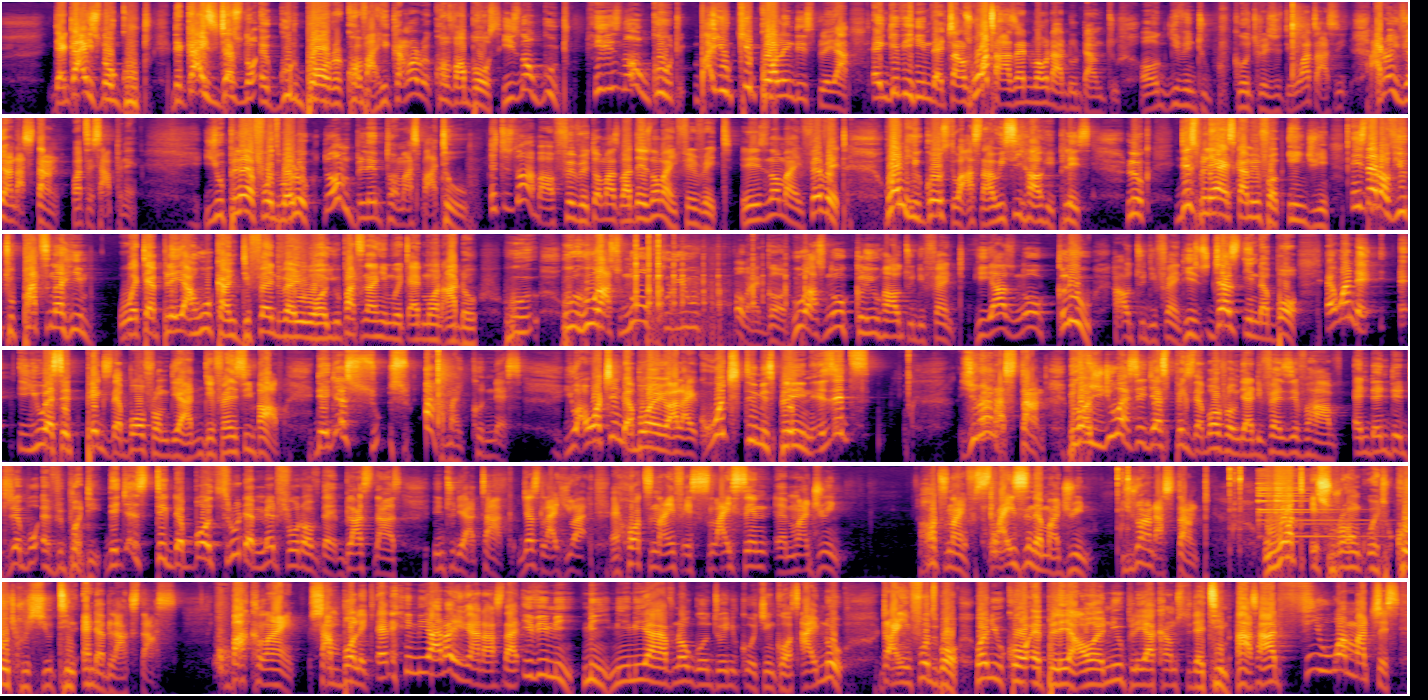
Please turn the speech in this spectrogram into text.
The guy is not good. The guy is just not a good ball recover. He cannot recover balls. He's not good. He's not good, but you keep calling this player and giving him the chance. What has Edmund Addo down to or given to Coach Crazy? What has he? I don't even understand what is happening. You play football. Look, don't blame Thomas Partey. It is not about favorite. Thomas Partey is not my favorite. It is not my favorite. When he goes to Arsenal, we see how he plays. Look, this player is coming from injury. Instead of you to partner him with a player who can defend very well, you partner him with Edmond Addo, who, who who has no clue. Oh my God, who has no clue how to defend? He has no clue how to defend. He's just in the ball, and when the USA picks the ball from their defensive half, they just ah my goodness. You are watching the ball, and you are like, which team is playing? Is it you don't understand because USA just picks the ball from their defensive half and then they dribble everybody. They just take the ball through the midfield of the Black Stars into the attack, just like you are a hot knife is slicing a margarine. Hot knife slicing a margarine. You don't understand what is wrong with Coach Chris Hughton and the Black Stars backline shambolic. And me i don't even understand. Even me me me me i have not gone to any coaching course. I know that in football when you call a player or a new player comes to the team has had fewer matches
